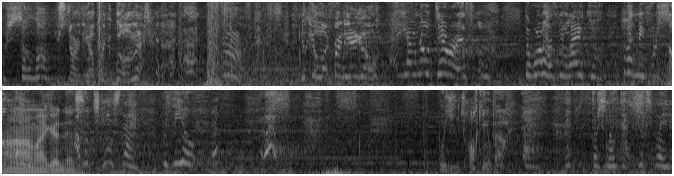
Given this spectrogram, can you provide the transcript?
for so long. You started the outbreak at Willamette! you killed my friend Diego! I am no terrorist. The world has been lied to about me for so Oh long. my goodness. I will change that with you. What are you talking about? There's no time to explain,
